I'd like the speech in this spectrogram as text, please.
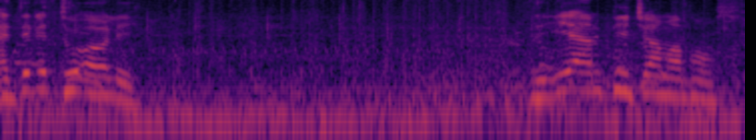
I did it too early. The EMP jam house.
